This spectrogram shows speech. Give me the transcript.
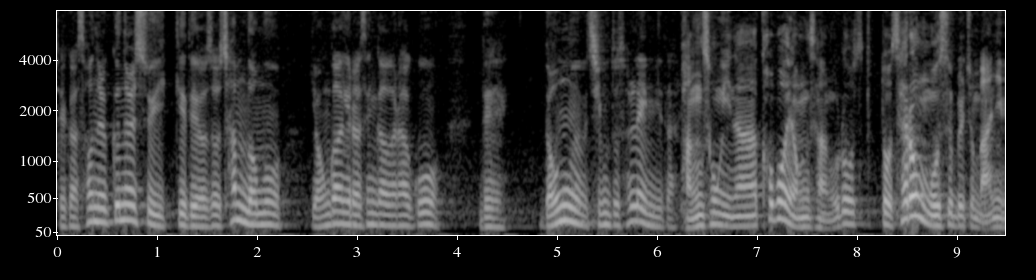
제가 선을 끊을 수 있게 되어서 참 너무 영광이라 생각을 하고 네 너무 지금도 설레입니다. 방송이나 커버 영상으로 또 새로운 모습을 좀 많이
